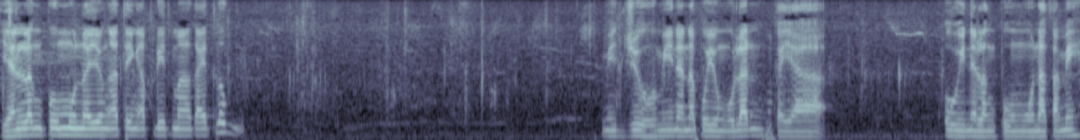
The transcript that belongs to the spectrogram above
Yan lang po muna yung ating update mga kaitlog. Medyo humina na po yung ulan kaya uwi na lang po muna kami.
